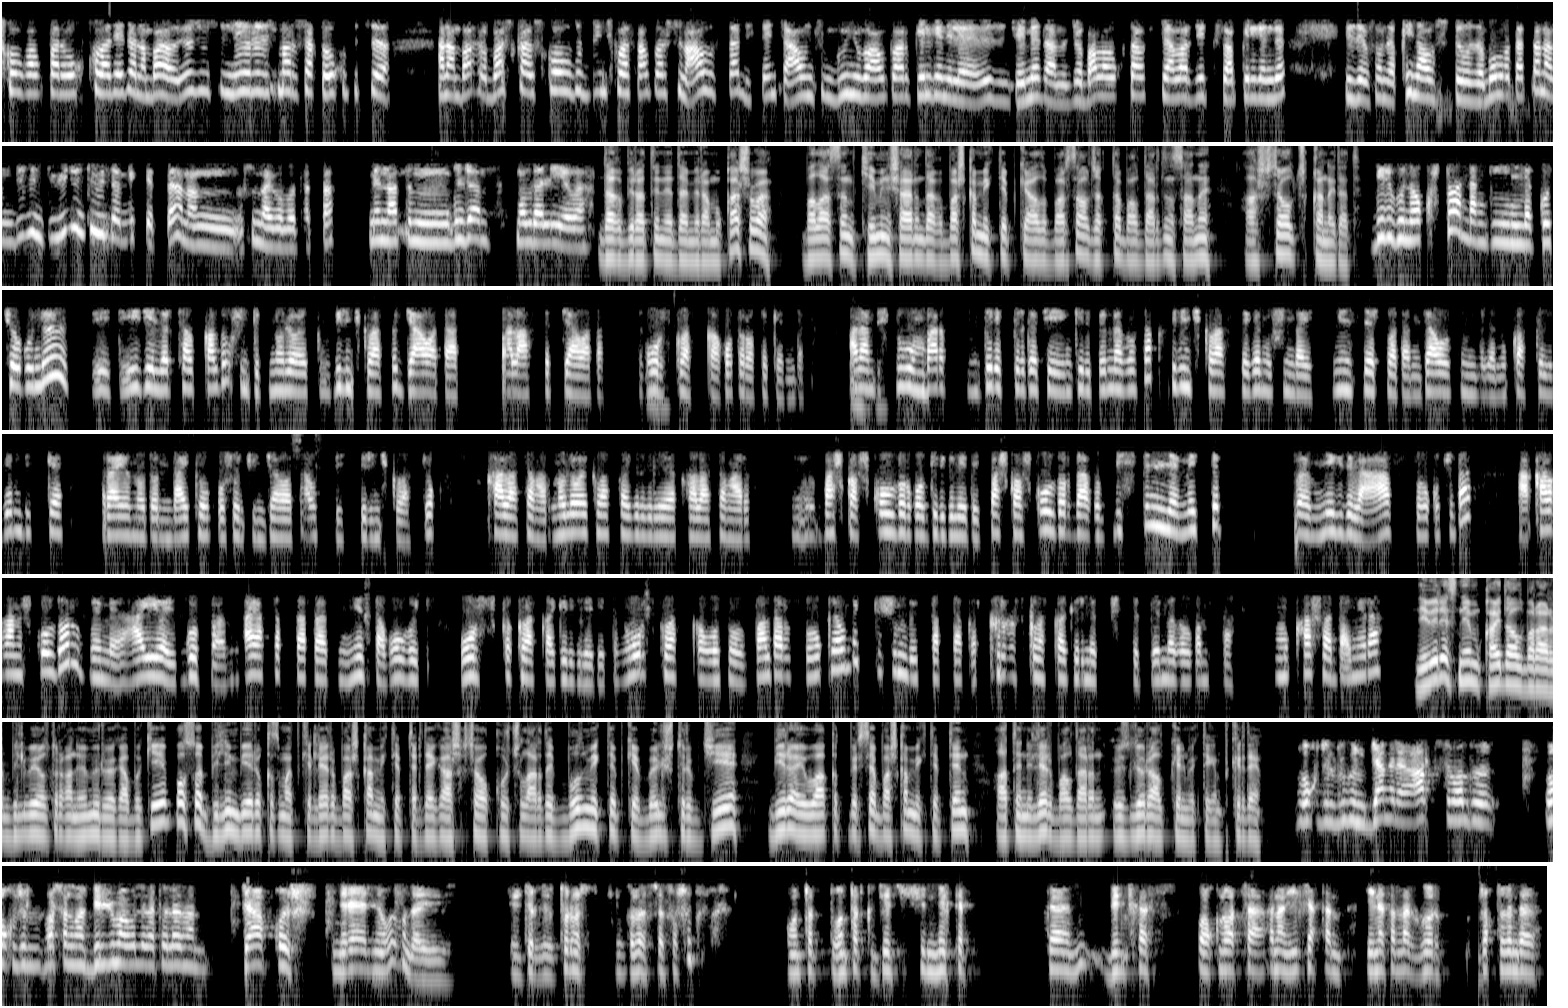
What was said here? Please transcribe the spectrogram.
школго алып барып окуткула деди анан баягы өзүбүздүн неберелерибиз бар ушул жакта окуп бүтсө анан башка школду биринчи класска алып барыш үчүн алыс да бизденчи ал үчүн күнүгө алып барып келген эле өзүнчө эме да же бала окутабыз же аларды жеткизип алып келгенге бизде ошондой кыйналыштуу болуп атат да. Анан биздин үйдүн түбүндө мектеп да анан ушундай болуп атат да. Менин атым гүлжан молдалиева. Дагы бир ата эне дамира мукашева. Баласын кемин шаарындагы башка мектепке алып барса ал жакта балдардын саны ашыкча болуп чыкканын айтат. Бир күн окушту андан кийин эле көчөгүнү эжелер чалып калды ушинтип нолевой биринчи классты жаап атат бала деп жаап атат. Орус класска которот экен деп. Анан биз бүгүн барып директорго чейин кирип эме кылсак биринчи класс деген ушундай министерстводон жабылсын деген указ келген бизге. Районодон айтылып ошон үчүн жаап атабыз биз биринчи класс жок. Кааласаңар нолевой класска киргиле кааласаңар башка школдорго киргиле дейт. Башка школдор дагы биздин эле мектеп э, негизи эле аз окуучу да. А калган школдор эме аябай көп. Аяк жактарда место болбойт орус класска киргиле дейт. Орус класска болсо балдарыбыз окуй албайт түшүнбөйт таптакыр. Кыргыз класска кирмекпиз деп эме кылганбыз да мукашева дамира небересин эми кайда алып бараарын билбей отурган өмүрбек абыкеев болсо билим берүү кызматкерлери башка мектептердеги ашыкча окуучуларды бул мектепке бөлүштүрүп же бир ай убакыт берсе башка мектептен ата энелер балдарын өзүлөрү алып келмек деген пикирде. Окуу жыл бүгүн жаңы эле алтысы болду. Окуу жыл башталган бир жума болуп эле атып эле анан жаап коюш нереальный го мындай өздөрү турмуш кылып окшойт булар он төрт он төрткө жетиш үчүн мектепте биринчи класс окулуп атса анан эки жактан эне аталар көрүп жок дегенде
